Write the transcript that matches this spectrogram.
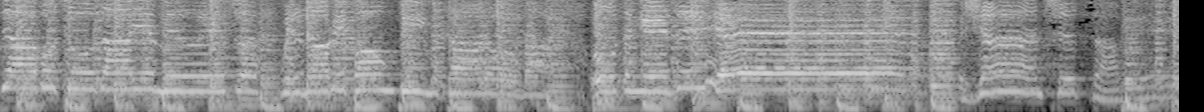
ပြဖို့စူးစားရဲ့မင်းလေးချွဲဝေဒနာတွေဖုံးပြီးမထားတော့ပါအိုတငယ်ချင်းရဲ့အရန်ချစ်တာပဲ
